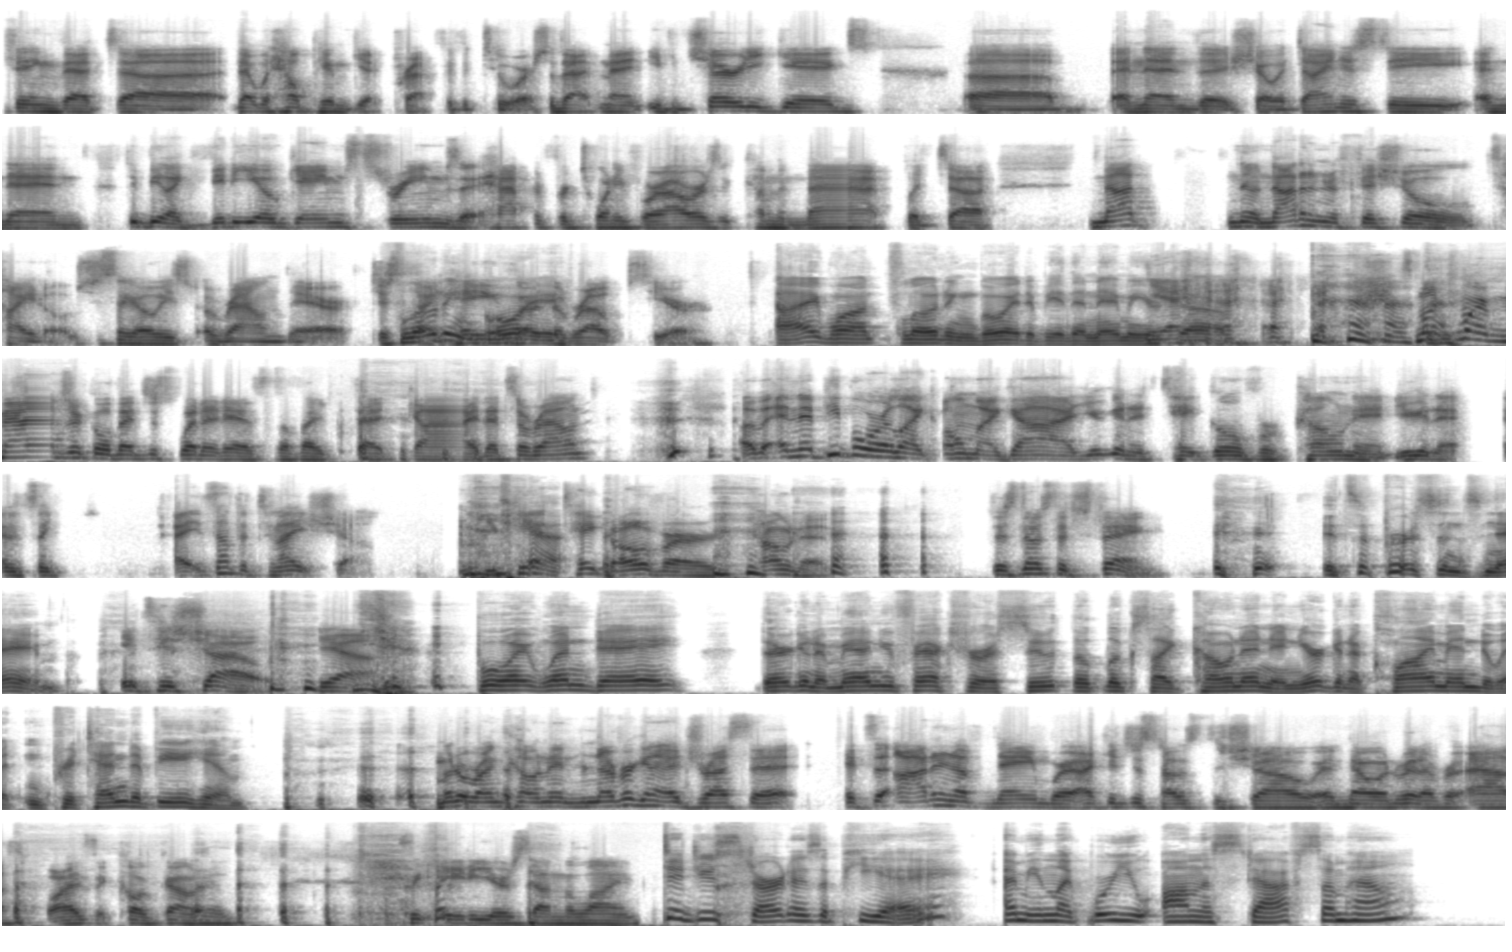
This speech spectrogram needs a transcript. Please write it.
anything that uh, that would help him get prep for the tour. So that meant even charity gigs, uh, and then the show at Dynasty, and then there'd be like video game streams that happen for 24 hours that come in that, but uh, not. No, not an official title. It's just like always around there. Just Floating like, hey, boy. the ropes here. I want Floating Boy to be the name of your job. it's much more magical than just what it is of like that guy that's around. Uh, and then people were like, "Oh my god, you're gonna take over Conan. You're gonna." It's like, it's not the Tonight Show. You can't Yeah. take over Conan. There's no such thing. It's a person's name. It's his show. Yeah. Boy, one day they're going to manufacture a suit that looks like Conan and you're going to climb into it and pretend to be him. I'm gonna run Conan. We're never gonna address it. It's an odd enough name where I could just host the show and no one would ever ask why is it called Conan. It's like 80 years down the line. Did you start as a PA? I mean, like, were you on the staff somehow?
